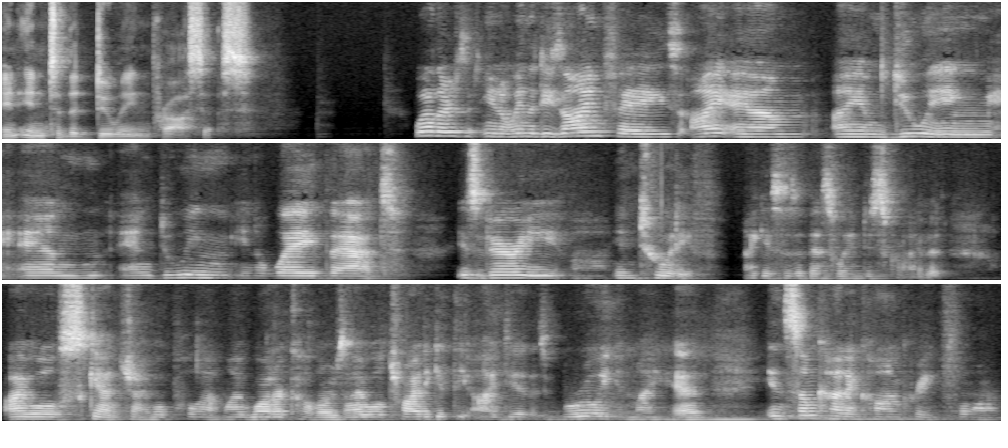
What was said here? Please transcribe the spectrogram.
and into the doing process? Well, there's you know in the design phase, I am I am doing and and doing in a way that is very uh, intuitive. I guess is the best way to describe it. I will sketch. I will pull out my watercolors. I will try to get the idea that's brewing in my head in some kind of concrete form,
